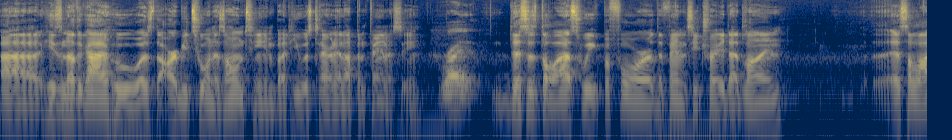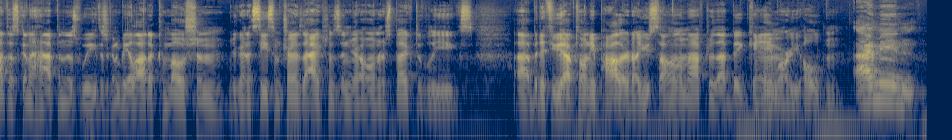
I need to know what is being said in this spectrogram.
Uh, he's another guy who was the RB two on his own team, but he was tearing it up in fantasy. Right. This is the last week before the fantasy trade deadline. It's a lot that's going to happen this week. There's going to be a lot of commotion. You're going to see some transactions in your own respective leagues. Uh, but if you have Tony Pollard, are you selling him after that big game, or are you holding? I mean,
